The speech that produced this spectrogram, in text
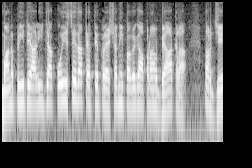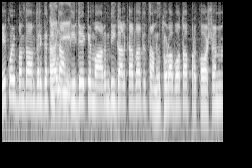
ਮਨਪ੍ਰੀਤ ਵਾਲੀ ਜਾਂ ਕੋਈ ਇਸੇ ਦਾ ਤੇ ਪ੍ਰੈਸ਼ਰ ਨਹੀਂ ਪਵੇਗਾ ਆਪਣਾ ਵਿਆਹ ਕਰਾ। ਪਰ ਜੇ ਕੋਈ ਬੰਦਾ ਅੰਦਰਗਤੀ ਹਾਂਜੀ। ਧਮਕੀ ਦੇ ਕੇ ਮਾਰਨ ਦੀ ਗੱਲ ਕਰਦਾ ਤੇ ਤੁਹਾਨੂੰ ਥੋੜਾ ਬਹੁਤਾ ਪ੍ਰੀਕਾਸ਼ਨ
